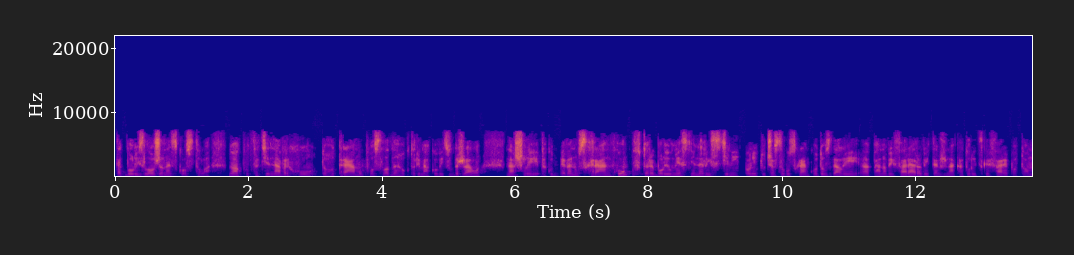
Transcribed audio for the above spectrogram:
tak boli zložené z kostola. No a v podstate na vrchu toho trámu posledného, ktorý makovicu držal, našli takú drevenú schránku, v ktorej boli umiestnené listiny. Oni tú časovú schránku odovzdali e, pánovi farárovi, takže na katolíckej fare potom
